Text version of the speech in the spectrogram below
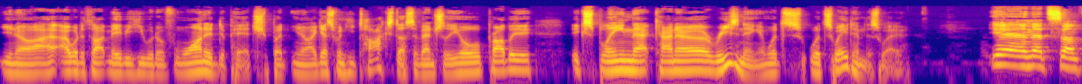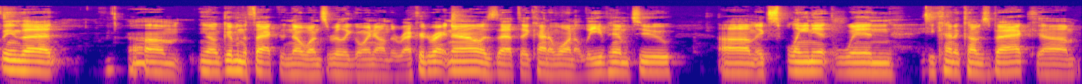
You know, I, I would have thought maybe he would have wanted to pitch, but you know, I guess when he talks to us eventually, he'll probably explain that kind of reasoning and what's what swayed him this way. Yeah, and that's something that um, you know, given the fact that no one's really going on the record right now, is that they kind of want to leave him to um, explain it when he kind of comes back. Um,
